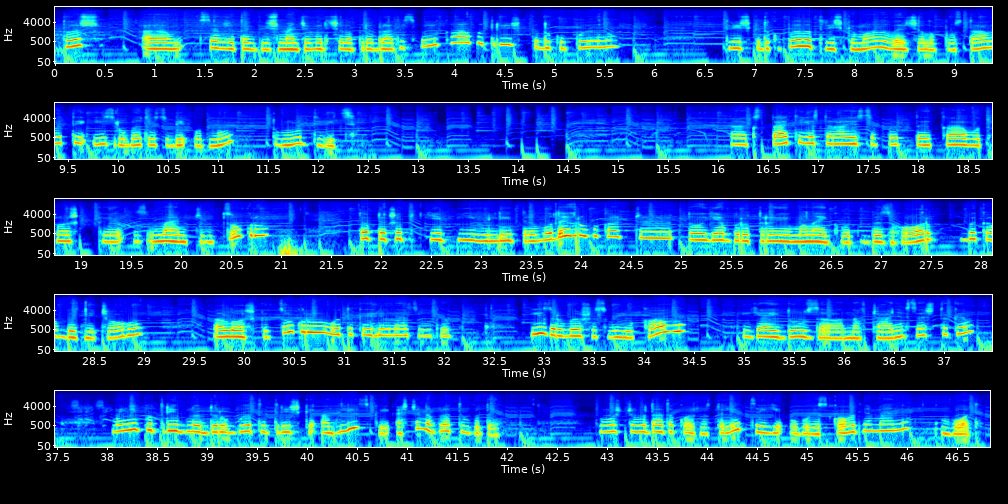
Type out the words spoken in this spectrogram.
Тож, е, все вже так більш-менш вирішила прибрати свою каву, трішки докупила. Трішки докупила, трішки мало, вирішила поставити і зробити собі одну, тому дивіться. Е, Кстати, я стараюся пити каву трошки з меншим цукром. Тобто, якщо тут є пів літри води, грубо кажучи, то я беру три маленькі, от без горбика, без нічого. Ложки цукру, от таких грівнесеньких. І зробивши свою каву, я йду за навчання все ж таки. Мені потрібно доробити трішки англійської, а ще набрати води. Тому що вода також на столі, це є обов'язково для мене. От.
